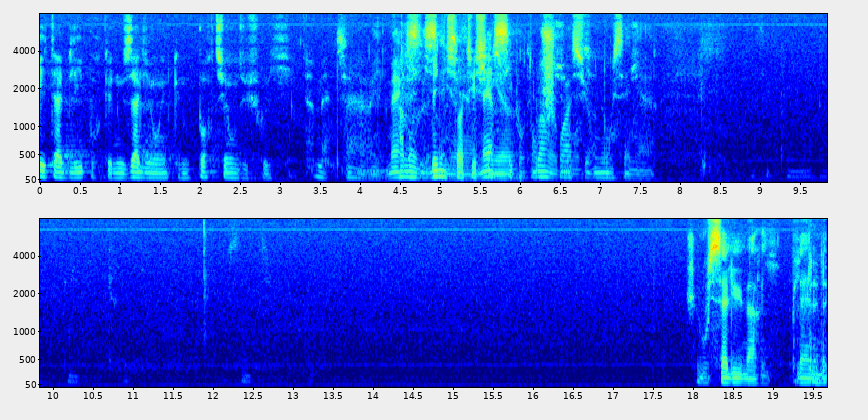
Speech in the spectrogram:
établis pour que nous allions et que nous portions du fruit. Amen. Ah oui, merci, Amen. Béni Seigneur. sois-tu, Merci Seigneur. pour ton Gloire choix sur nous, Seigneur. Je vous salue Marie, pleine de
